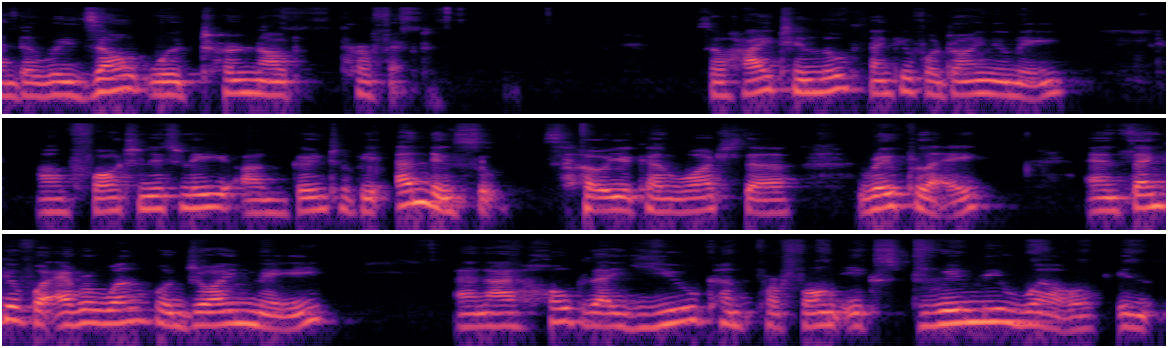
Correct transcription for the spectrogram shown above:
and the result will turn out perfect. So hi Chinlu, thank you for joining me. Unfortunately, I'm going to be ending soon, so you can watch the replay. And thank you for everyone who joined me. And I hope that you can perform extremely well in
